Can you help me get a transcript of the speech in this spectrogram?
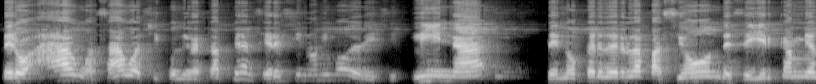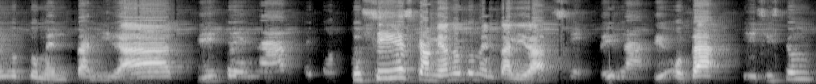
pero aguas, aguas chicos, libertad financiera es sinónimo de disciplina, de no perder la pasión, de seguir cambiando tu mentalidad. ¿sí? entrenarte ¿Tú sigues cambiando tu mentalidad? Sí, claro. ¿Sí? O sea, hiciste un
